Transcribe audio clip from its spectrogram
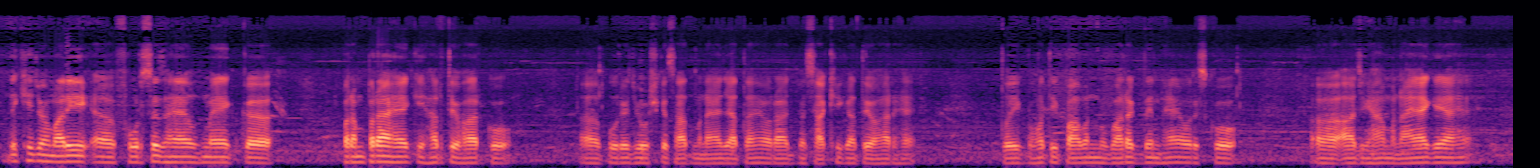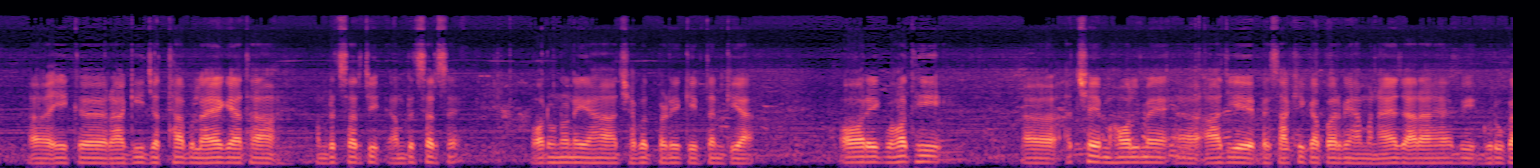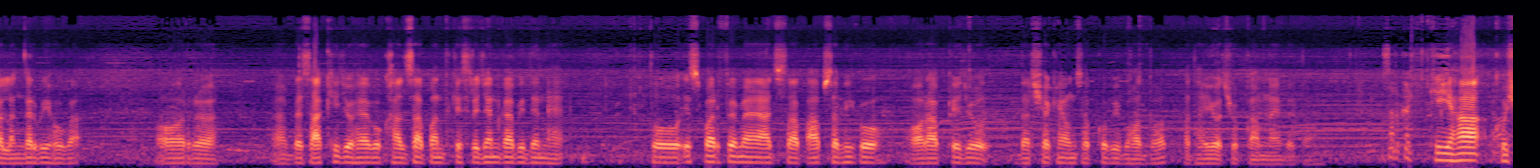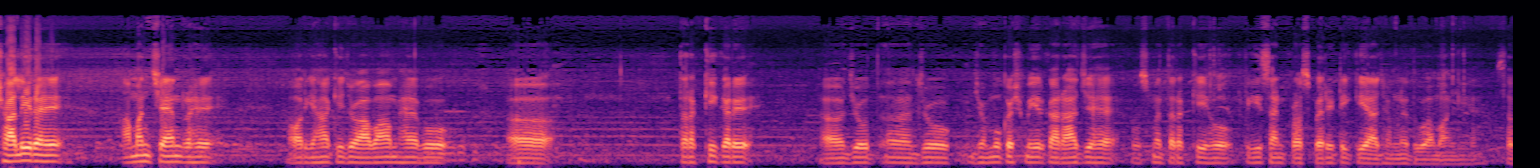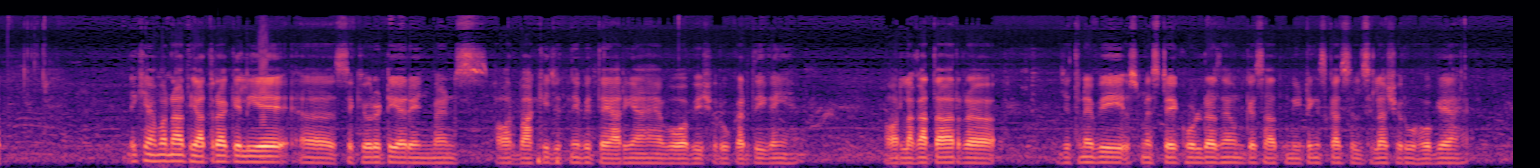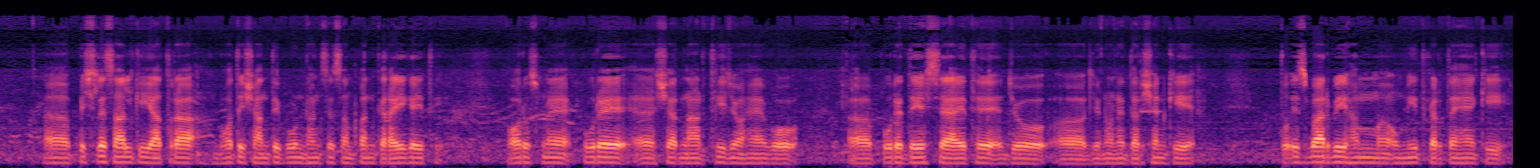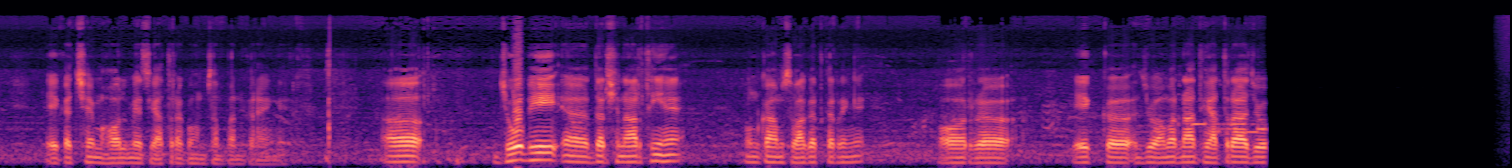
देखिए, जो हमारी फोर्सेस हैं, उनमें एक परंपरा है कि हर त्यौहार को पूरे जोश के साथ मनाया जाता है और आज बैसाखी का त्यौहार है। तो एक बहुत ही पावन मुबारक दिन है और इसको आज यहाँ मनाया गया है। एक रागी जत्था बुलाया गया था अमृतसर जी, अमृतसर से और उन्होंने यहाँ शब्द पढ़े, कीर्तन किया और एक बहुत ही अच्छे माहौल में आज ये बैसाखी का पर्व यहाँ मनाया जा रहा है। अभी गुरु का लंगर भी होगा और बैसाखी जो है वो खालसा पंथ के सृजन का भी दिन है। तो इस पर्व पे मैं आज सब आप सभी को और आपके जो दर्शक हैं उन सबको भी बहुत बहुत बधाई और शुभकामनाएँ देता हूँ। सर कि यहाँ खुशहाली रहे अमन चैन रहे और यहाँ की जो आवाम है वो तरक्की करे जो जो जम्मू कश्मीर का राज्य है, उसमें तरक्की हो पीस एंड प्रॉस्पेरिटी की आज हमने दुआ मांगी है, सब। देखिए, अमरनाथ यात्रा के लिए सिक्योरिटी अरेंजमेंट्स और बाकी जितनी भी तैयारियाँ हैं, वो अभी शुरू कर दी गई हैं। और लगातार जितने भी उसमें स्टेक होल्डर्स हैं, उनके साथ मीटिंग्स का सिलसिला शुरू हो गया है। पिछले साल की यात्रा बहुत ही शांतिपूर्ण ढंग से संपन्न कराई गई थी। और उसमें पूरे शरणार्थी जो हैं वो पूरे देश से आए थे जो जिन्होंने दर्शन किए। तो इस बार भी हम उम्मीद करते हैं कि एक अच्छे माहौल में इस यात्रा को हम संपन्न कराएँगे। जो भी दर्शनार्थी हैं, उनका हम स्वागत करेंगे। और एक, जो अमरनाथ यात्रा जो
